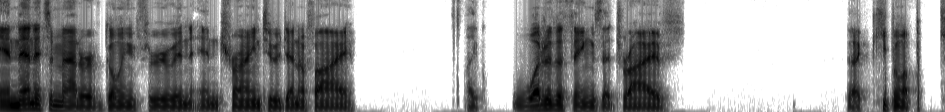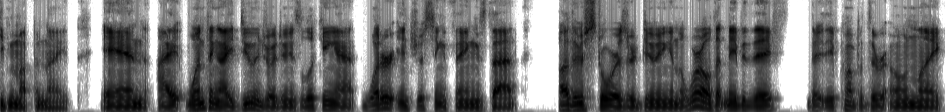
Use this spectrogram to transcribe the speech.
And then it's a matter of going through and, and trying to identify like what are the things that drive like keep them up keep them up at night and i one thing i do enjoy doing is looking at what are interesting things that other stores are doing in the world that maybe they've they've come up with their own like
